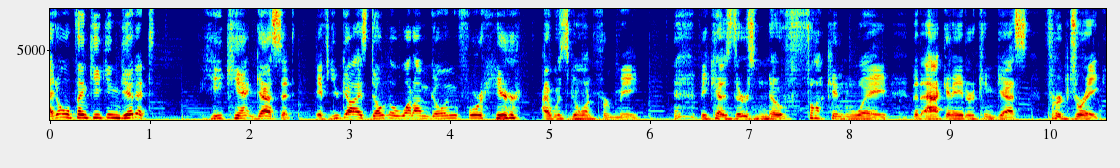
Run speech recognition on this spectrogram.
I don't think he can get it. He can't guess it. If you guys don't know what I'm going for here, I was going for me. because there's no fucking way that Akinator can guess for Draykke.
